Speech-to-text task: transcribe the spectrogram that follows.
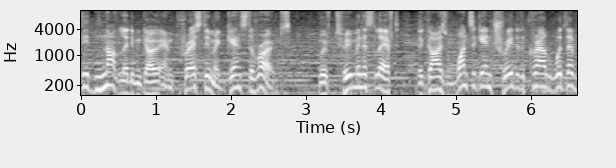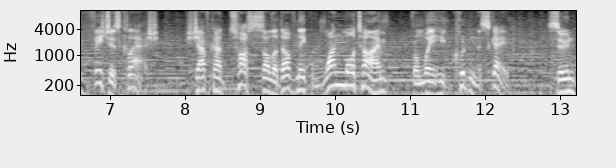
did not let him go and pressed him against the ropes. With two minutes left, the guys once again treated the crowd with a vicious clash. Shavkat tossed Solodovnik one more time from where he couldn't escape. Soon,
